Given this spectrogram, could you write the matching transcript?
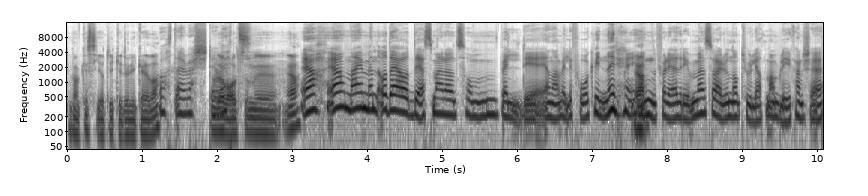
Du kan ikke si at du ikke liker det da? Åh, det er det verste jeg vet. som du Ja. Ja, ja, nei, men, og det er jo det som er at som veldig, en av veldig få kvinner Ja. innenfor det jeg driver med, så er det jo naturlig at man blir kanskje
